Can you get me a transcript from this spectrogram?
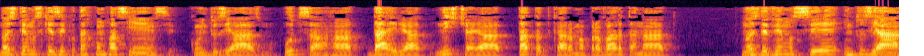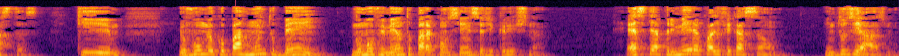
nós temos que executar com paciência, com entusiasmo. Utsahat, Dairyat, Nishchayat, Tatat Karma, Pravartanat. Nós devemos ser entusiastas, que eu vou me ocupar muito bem no movimento para a consciência de Krishna. Esta é a primeira qualificação, entusiasmo.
